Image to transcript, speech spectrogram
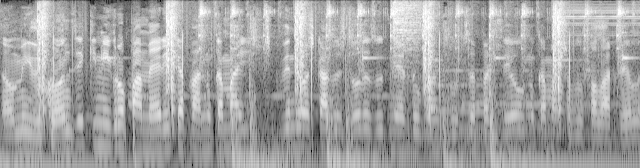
É um amigo do Conde. Que emigrou para a América, pá, nunca mais vendeu as casas todas, o dinheiro do banco desapareceu, nunca mais ouviu falar dele.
